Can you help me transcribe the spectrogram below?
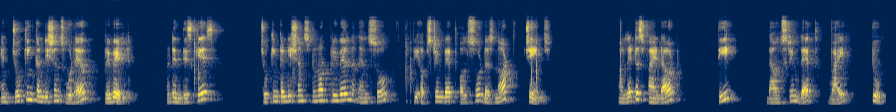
and choking conditions would have prevailed. But in this case, choking conditions do not prevail and so the upstream depth also does not change. Now let us find out the downstream depth y2.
